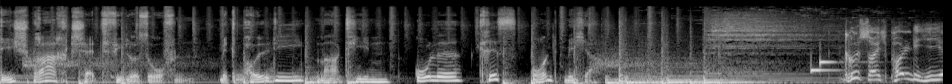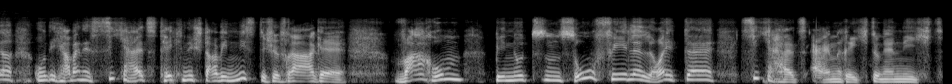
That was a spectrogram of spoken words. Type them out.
Die Sprachchat-Philosophen mit Poldi, Martin, Ole, Chris und Micha. Grüß euch, Poldi hier und ich habe eine sicherheitstechnisch-darwinistische Frage. Warum benutzen so viele Leute Sicherheitseinrichtungen nicht,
